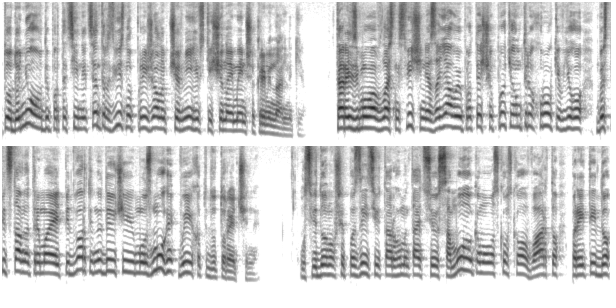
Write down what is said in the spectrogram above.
то до нього в депортаційний центр, звісно, приїжджали б чернігівські щонайменше кримінальники. Та резюмував власні свідчення заявою про те, що протягом трьох років його безпідставно тримають під вартою, не даючи йому змоги виїхати до Туреччини. Усвідомивши позицію та аргументацію самого Камо Московського, варто перейти до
